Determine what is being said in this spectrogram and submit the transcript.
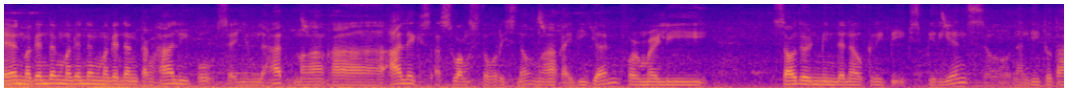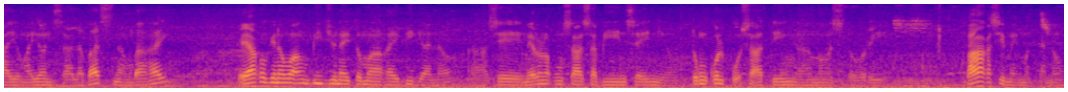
Ayan, magandang magandang magandang tanghali po sa inyong lahat, mga ka-Alex Aswang Stories, no? mga kaibigan, formerly Southern Mindanao Creepy Experience. So, nandito tayo ngayon sa labas ng bahay. Kaya ako ginawa ang video na ito mga kaibigan, no? Ah, kasi meron akong sasabihin sa inyo tungkol po sa ating ah, mga story. Baka kasi may magtanong.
